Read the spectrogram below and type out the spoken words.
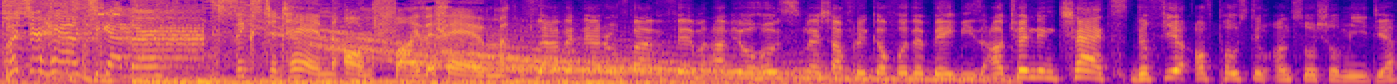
Put your hands together. 6 to 10 on 5FM. It's live at night on 5FM. I'm your host, Smash Africa for the babies. Our trending chats, the fear of posting on social media.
